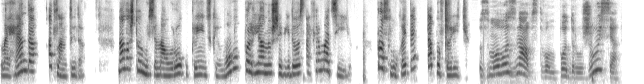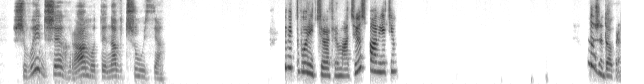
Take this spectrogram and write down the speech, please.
Легенда Атлантида. Налаштуємося на урок української мови, переглянувши відео з афірмацією. Прослухайте та повторіть. З мовознавством подружуся, швидше грамоти навчуся. Відтворіть цю афірмацію з пам'яті. Дуже добре.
